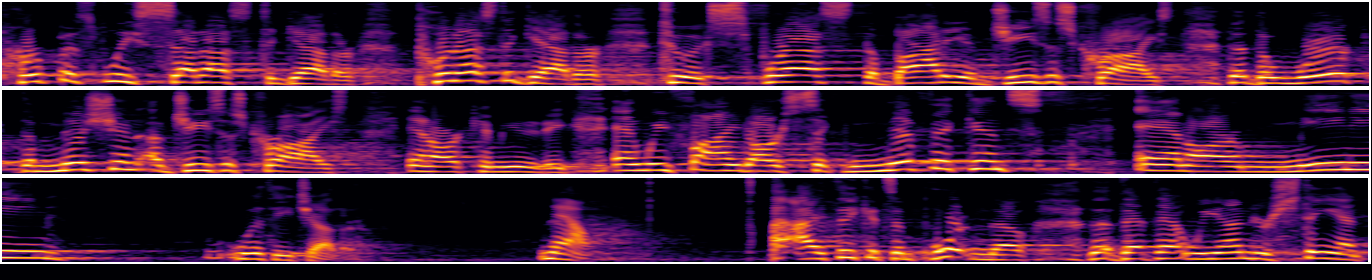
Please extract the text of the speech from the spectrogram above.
purposefully set us together, put us together to express the body of Jesus Christ, that the work, the mission of Jesus Christ in our community. And we find our significance and our meaning with each other. Now, I think it's important, though, that, that, that, we understand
